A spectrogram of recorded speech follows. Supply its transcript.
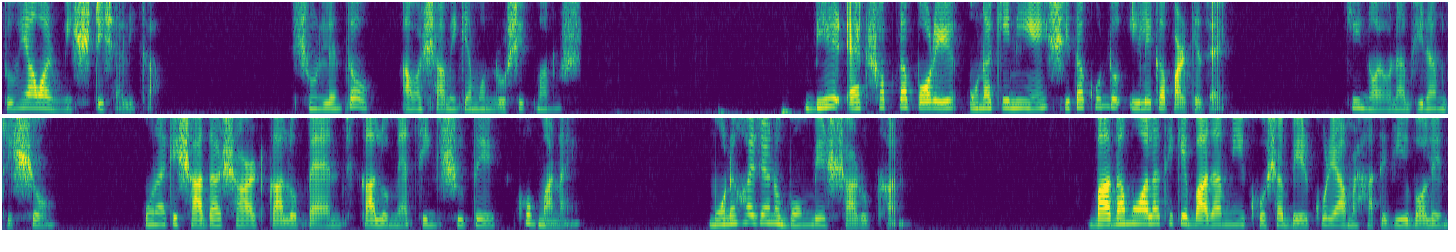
তুমি আমার মিষ্টি শালিকা। শুনলেন তো, আমার স্বামী কেমন রসিক মানুষ? বিয়ের এক সপ্তাহ পরে ওনাকে নিয়ে সীতাকুণ্ড ইলেকা পার্কে যায়। কি নয়নাভিরাম দৃশ্য? ওনাকে সাদা শার্ট, কালো প্যান্ট, কালো ম্যাচিং শুতে খুব মানায়। মনে হয় যেন বোম্বের শাহরুখ খান। বাদামওয়ালা থেকে বাদাম নিয়ে খোসা বের করে আমার হাতে দিয়ে বলেন,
